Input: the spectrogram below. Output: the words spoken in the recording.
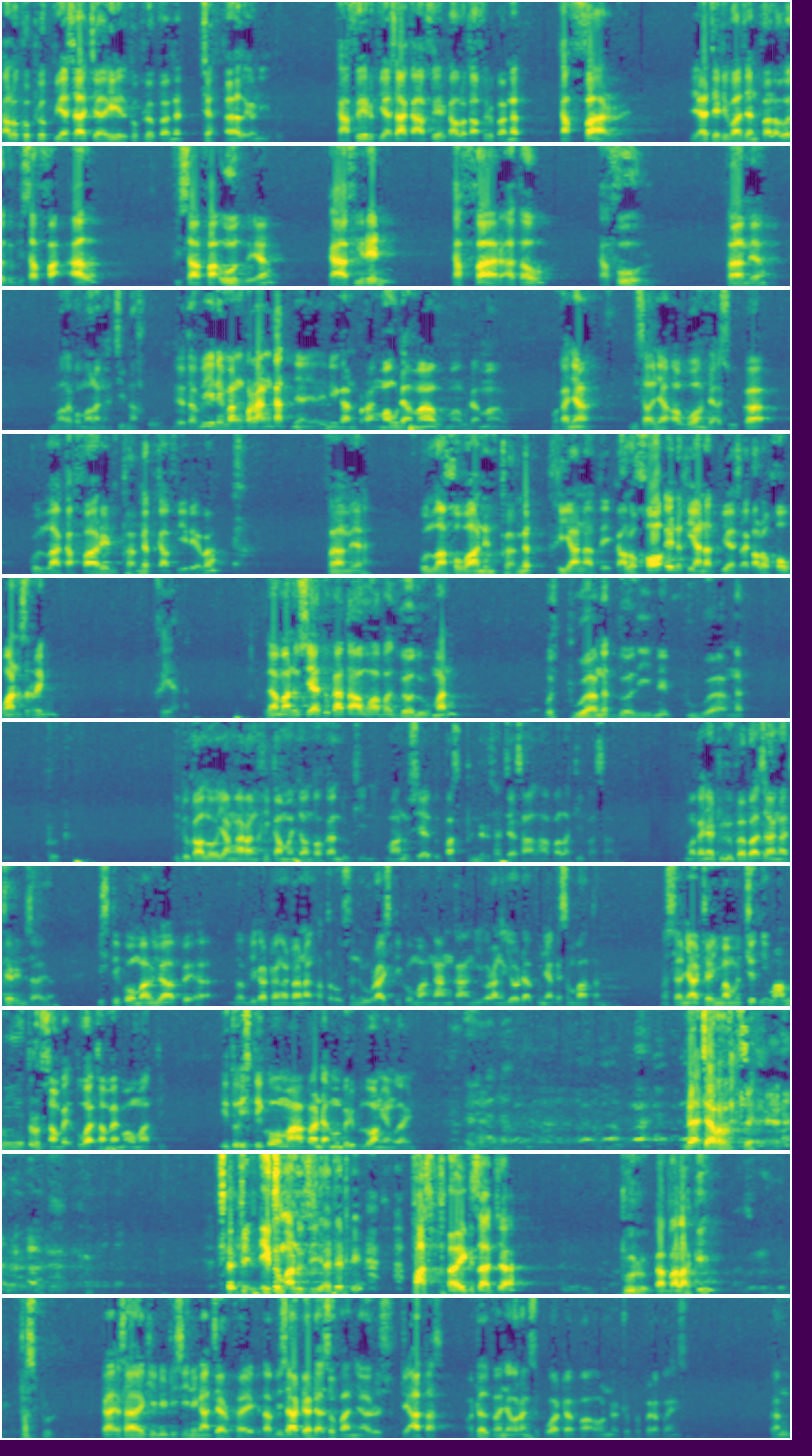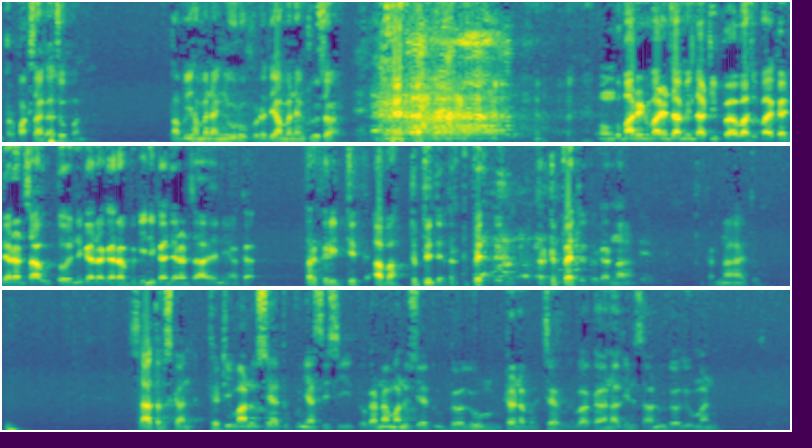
Kalau goblok biasa jahil, goblok banget jahal kan itu. Kafir biasa kafir, kalau kafir banget kafar. Ya, jadi wazan balagha itu bisa fa'al, bisa fa'ul ya. Kafirin kafar atau kafur. Paham ya? Malah kok malah ngaji nahu. Ya tapi ini memang perangkatnya ya. Ini kan perang mau tidak mau, mau tidak mau. Makanya misalnya Allah tidak suka kulla kafarin banget kafir ya, Pak. Paham ya? Kulla khawanin banget khianate. Kalau khain khianat biasa, kalau khawan sering khianat. Lah manusia itu kata Allah apa? Doluman. Wis banget dolime, banget. Itu kalau yang ngarang hikam mencontohkan tuh gini, manusia itu pas bener saja salah, apalagi pas salah. Makanya dulu bapak saya ngajarin saya, istiqomah ya apik ya. Tapi kadang-kadang nak keterusan itu istiqomah ngangkangi, orang dia udah punya kesempatan. Misalnya ada imam masjid, imami terus sampai tua sampai mau mati. Itu istiqomah apa ndak memberi peluang yang lain? Ndak jawab aja. Jadi itu manusia. Jadi pas baik saja buruk, apalagi pas bu. Kayak saya gini di sini ngajar baik, tapi saya ada tidak sopannya harus di atas. Padahal banyak orang sepuh ada Pak On, ada beberapa yang kan terpaksa nggak sopan. Tapi sama yang nyuruh, berarti sama yang dosa. Om kemarin-kemarin saya minta di bawah supaya ganjaran saya utuh ini gara-gara begini ganjaran saya ini agak terkredit apa debit ya terdebet itu terdebat itu karena karena itu saya teruskan. Jadi manusia itu punya sisi itu karena manusia itu dolum dan apa jauh. Bahkan al insanu doluman.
